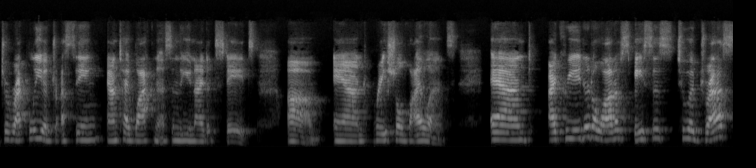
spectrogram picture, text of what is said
directly addressing anti Blackness in the United States um, and racial violence. And I created a lot of spaces to address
